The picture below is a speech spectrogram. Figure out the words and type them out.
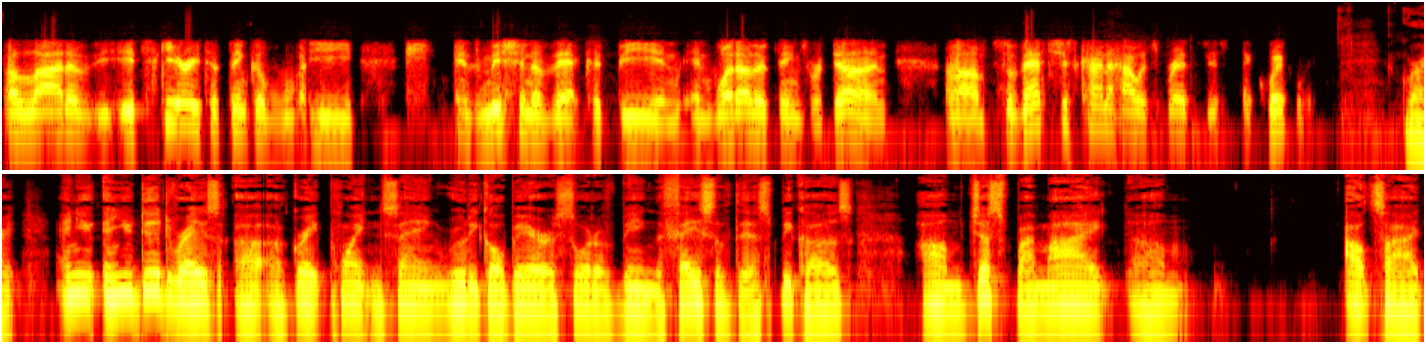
a lot of. It's scary to think of what the transmission of that could be and, and what other things were done. Um, so that's just kind of how it spreads just that quickly. Right, and you and you did raise a, a, great point in saying Rudy Gobert is sort of being the face of this because um, just by my um, outside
